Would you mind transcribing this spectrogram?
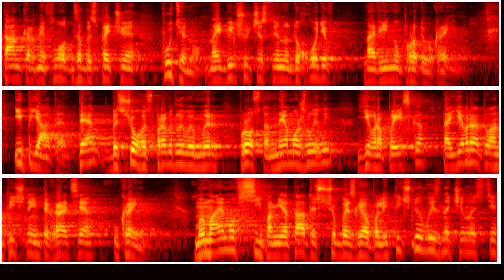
танкерний флот забезпечує Путіну найбільшу частину доходів на війну проти України. І п'яте, те, без чого справедливий мир просто неможливий, європейська та євроатлантична інтеграція України. Ми маємо всі пам'ятати, що без геополітичної визначеності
